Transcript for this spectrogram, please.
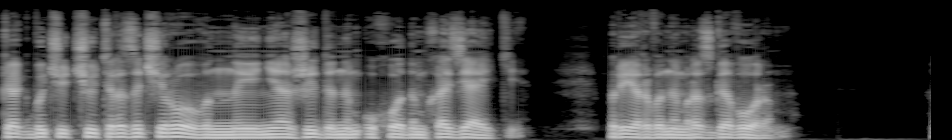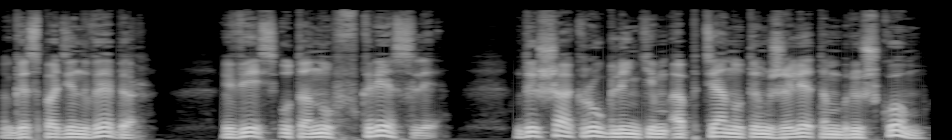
как бы чуть-чуть разочарованные неожиданным уходом хозяйки, прерванным разговором. Господин Вебер, весь утонув в кресле, дыша кругленьким обтянутым жилетом брюшком,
